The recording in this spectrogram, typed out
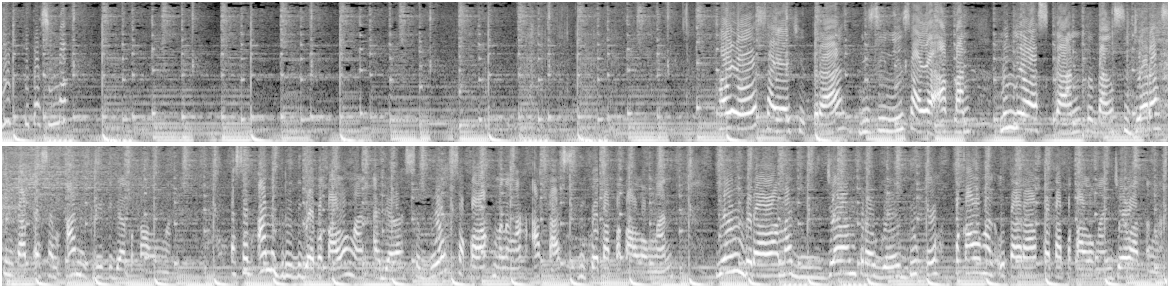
Yuk kita simak! Halo, saya Citra. Di sini saya akan menjelaskan tentang sejarah singkat SMA Negeri 3 Pekalongan. SMA Negeri 3 Pekalongan adalah sebuah sekolah menengah atas di Kota Pekalongan yang beralamat di Jalan Progo, Dukuh, Pekalongan Utara, Kota Pekalongan, Jawa Tengah.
